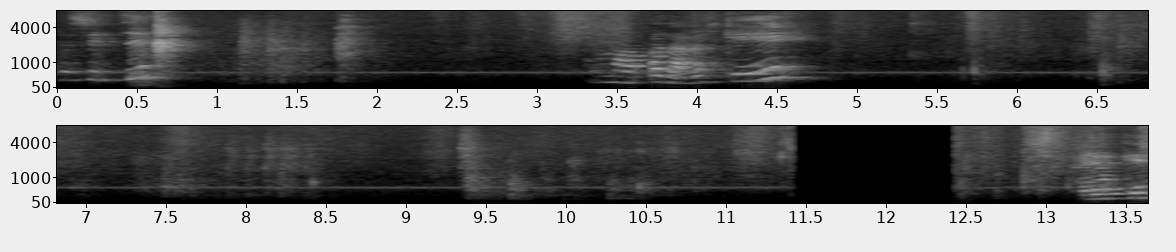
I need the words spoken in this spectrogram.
할 수 있지? 엄마 아빠 나갈게. 다녀올게.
